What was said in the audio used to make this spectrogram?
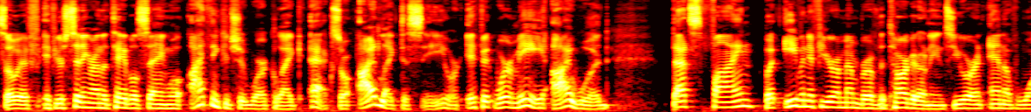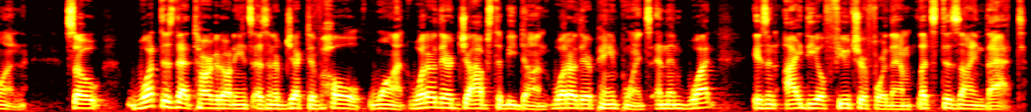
So if, if you're sitting around the table saying, Well, I think it should work like X, or I'd like to see, or if it were me, I would, that's fine. But even if you're a member of the target audience, you are an N of one. So, what does that target audience as an objective whole want? What are their jobs to be done? What are their pain points? And then what is an ideal future for them? Let's design that.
